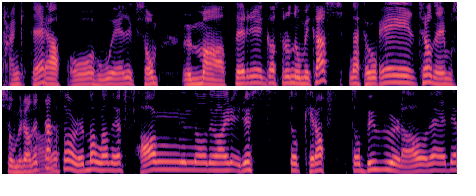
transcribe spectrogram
Tenk det. Ja. Og hun er liksom mater gastronomicas Nettopp. i Trondheimsområdet. Ja, da. så har du mange andre fagn, og du har røst og kraft og buler, og det, det,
